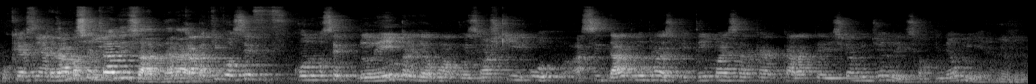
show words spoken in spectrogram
Porque assim, Era acaba que, centralizado, né? acaba que você, quando você lembra de alguma coisa, eu acho que o, a cidade no Brasil que tem mais essa ca- característica é o Rio de Janeiro, isso é uma opinião minha. Uhum.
